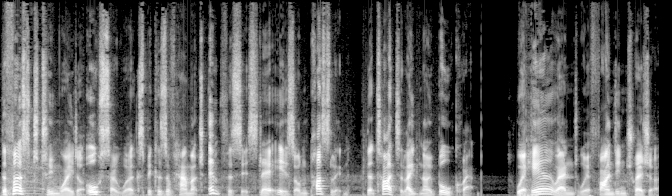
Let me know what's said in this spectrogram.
The first Tomb Raider also works because of how much emphasis there is on puzzling. The title ain't no bullcrap. We're here and we're finding treasure.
